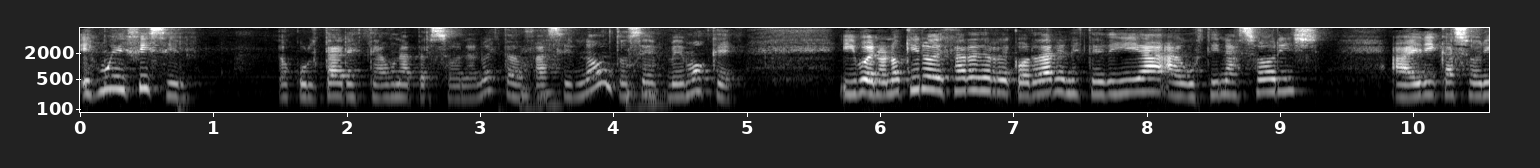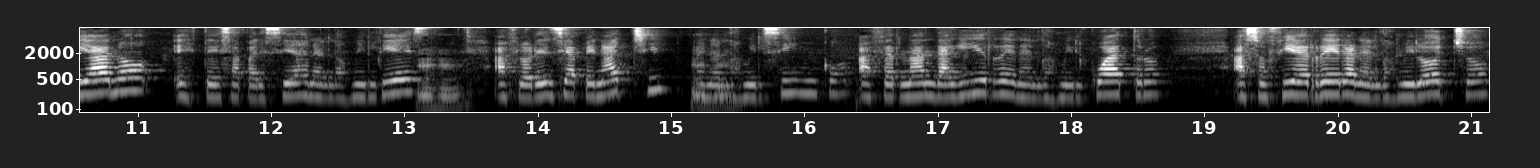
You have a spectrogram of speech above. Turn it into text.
Es muy difícil ocultar este, a una persona, no es tan fácil, ¿no? Entonces vemos que... Y bueno, no quiero dejar de recordar en este día a Agustina Sorich, a Erika Soriano, este, desaparecida en el 2010, a Florencia Penacci en el 2005, a Fernanda Aguirre en el 2004, a Sofía Herrera en el 2008,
